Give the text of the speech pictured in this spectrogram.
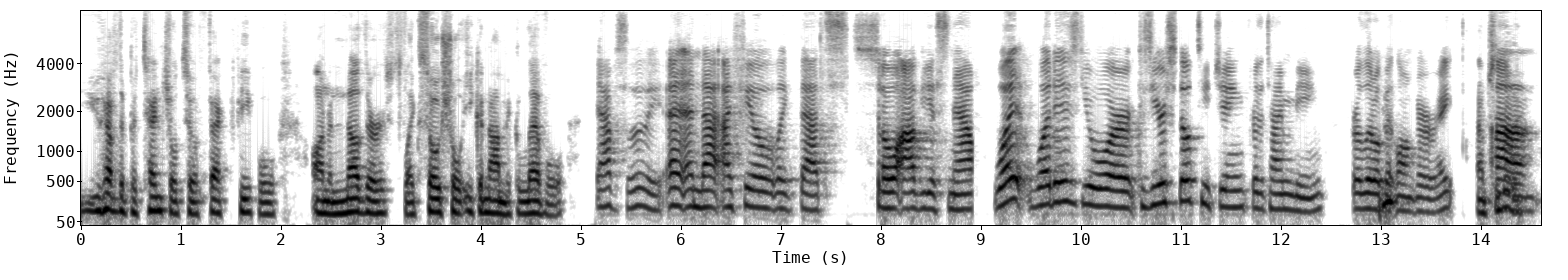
you have the potential to affect people on another like social economic level. Absolutely. And, and that i feel like that's so obvious now what what is your because you're still teaching for the time being for a little mm-hmm. bit longer right absolutely um,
